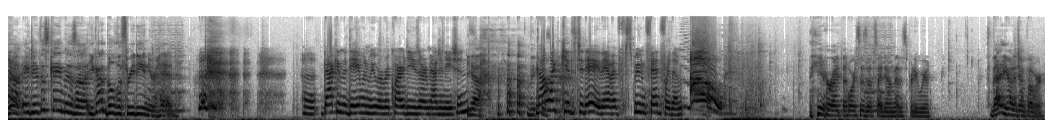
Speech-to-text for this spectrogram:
Yeah, AJ, this game is uh, you got to build the 3D in your head. Uh, back in the day when we were required to use our imagination. Yeah. Not like kids today, they have it spoon fed for them. Oh! you're right, the horse is upside down. That is pretty weird. So that you got to jump over.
